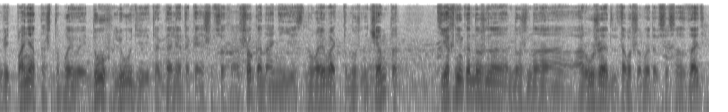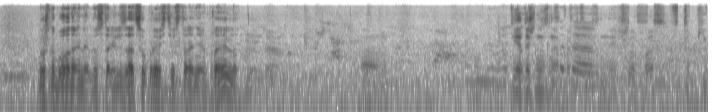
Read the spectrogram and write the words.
Ведь понятно, что боевой дух, люди и так далее, это, конечно, все хорошо, когда они есть, но воевать-то нужно чем-то. Техника нужна, нужно оружие для того, чтобы это все создать. Нужно было, наверное, индустриализацию провести в стране, правильно? Ну да. Ну, Я даже не знаю, как Это- ответить на этот вопрос. В тупик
